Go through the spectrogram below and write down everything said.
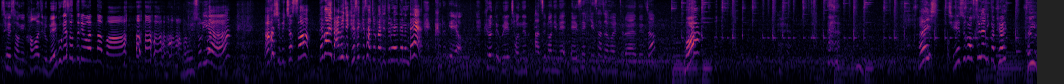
세상에 강아지를 외국에서 들여왔나 봐. 뭔 소리야? 아가씨 미쳤어? 내가 왜 남의 집 개새끼 사정까지 들어야 되는데? 그러게요. 그런데 왜 저는 아주머니네 애새끼 사정을 들어야 되죠? 뭐? 아이씨 재수가 없으려니까 별 아휴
